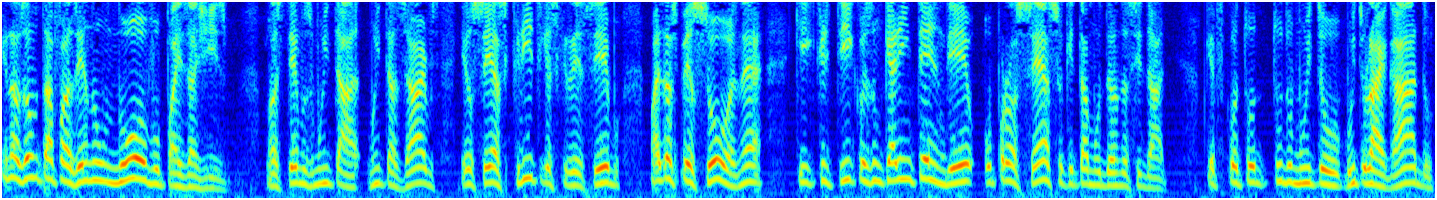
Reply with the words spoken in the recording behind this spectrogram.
E nós vamos estar fazendo um novo paisagismo. Nós temos muita, muitas árvores, eu sei as críticas que recebo, mas as pessoas né, que criticam não querem entender o processo que está mudando a cidade porque ficou tudo, tudo muito, muito largado,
